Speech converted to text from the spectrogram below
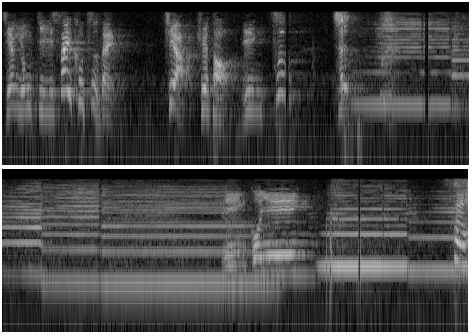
将用第三颗子弹解决道英子。是。林国英，在。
